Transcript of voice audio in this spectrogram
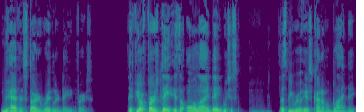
you haven't started regular dating first. If your first date is an online date, which is let's be real here, it's kind of a blind date.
